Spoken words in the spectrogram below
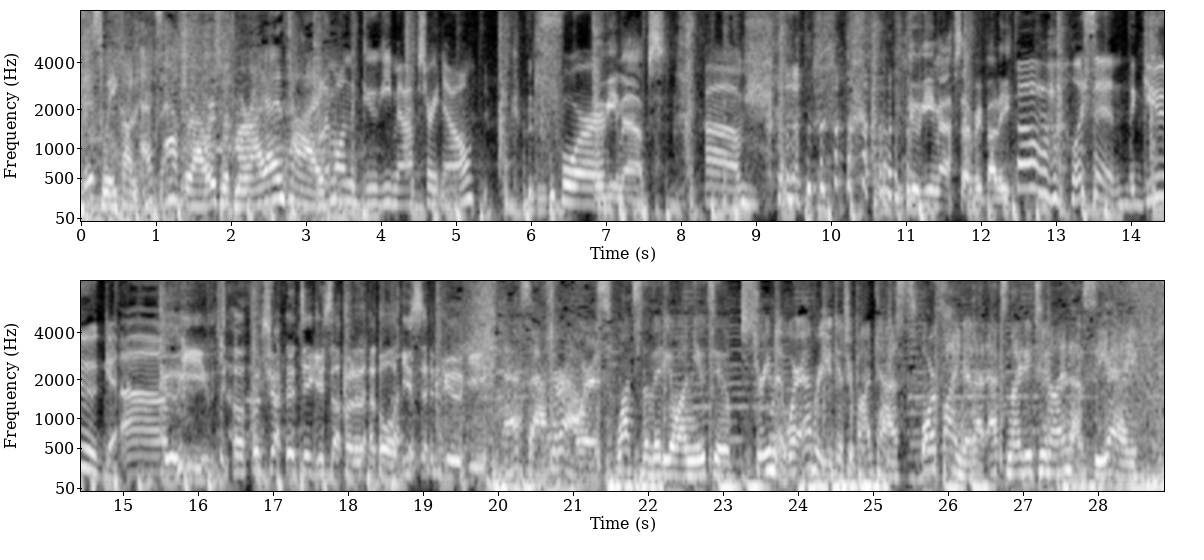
This week on X After Hours with Mariah and Ty. I'm on the Googie Maps right now. For Googie Maps. um, Googie Maps, everybody. ah, listen, the Goog. Um, Googie. Don't try to dig yourself out of that hole. You said Googie. X After Hours. Watch the video on YouTube. Stream it wherever you get your podcasts or find it at x929.ca.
